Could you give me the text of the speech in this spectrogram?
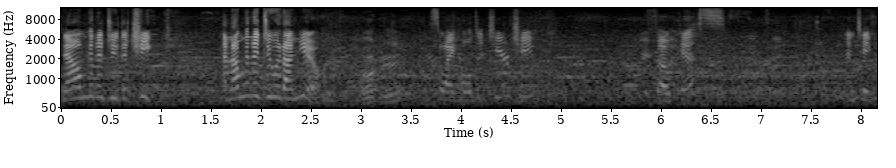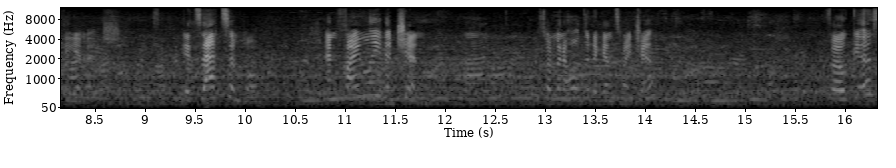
Now I'm gonna do the cheek, and I'm gonna do it on you. Okay. So I hold it to your cheek, focus, and take the image. It's that simple. And finally, the chin. So I'm going to hold it against my chin. Focus.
